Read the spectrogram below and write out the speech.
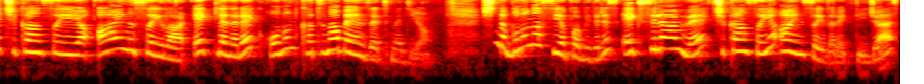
ve çıkan sayıya aynı sayılar eklenerek onun katına benzetme diyor. Şimdi bunu nasıl yapabiliriz? Eksilen ve çıkan sayı aynı sayılar ekleyeceğiz.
